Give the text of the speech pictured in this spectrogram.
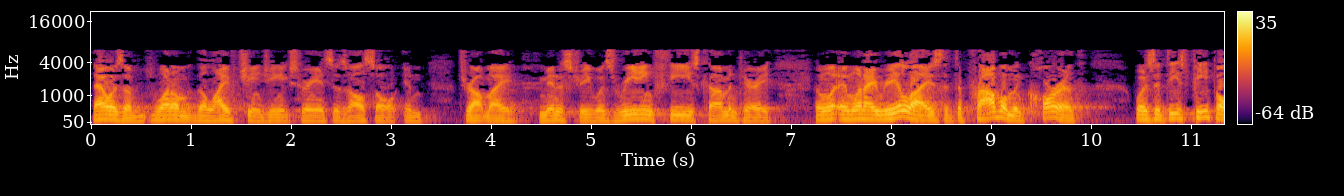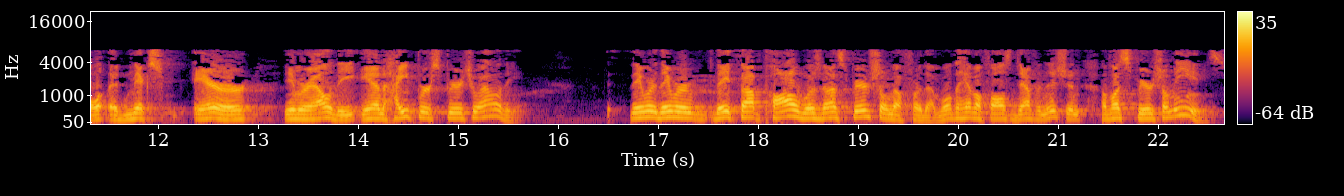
That was a, one of the life-changing experiences also in, throughout my ministry was reading Fee's commentary. And and when I realized that the problem in Corinth was that these people had mixed error, immorality, and hyper spirituality. They were, they were, they thought Paul was not spiritual enough for them. Well, they have a false definition of what spiritual means.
